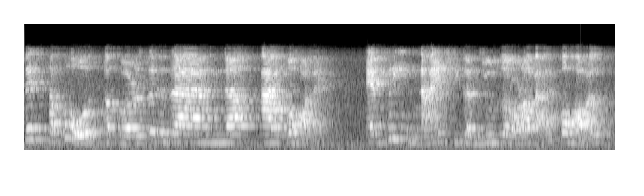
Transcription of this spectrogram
Say suppose a person is an uh, alcoholic. Every night he consumes a lot of alcohol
